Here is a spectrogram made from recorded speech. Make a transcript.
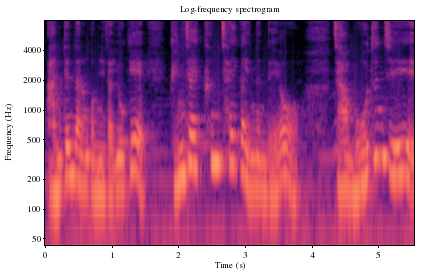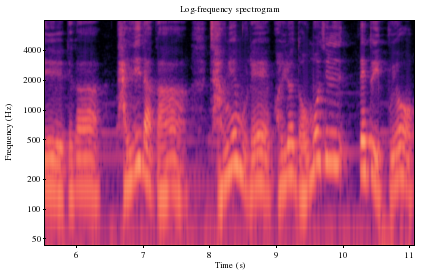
안 된다는 겁니다. 요게 굉장히 큰 차이가 있는데요. 자, 뭐든지 예, 내가 달리다가 장애물에 걸려 넘어질 때도 있고요.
